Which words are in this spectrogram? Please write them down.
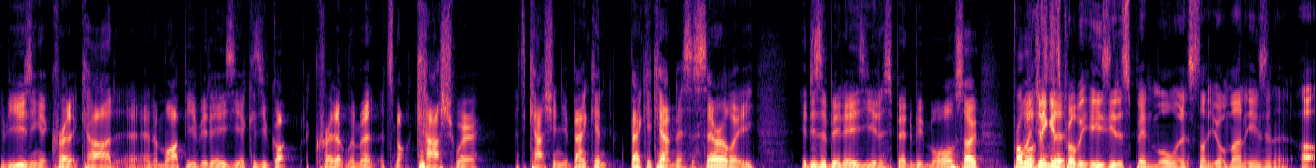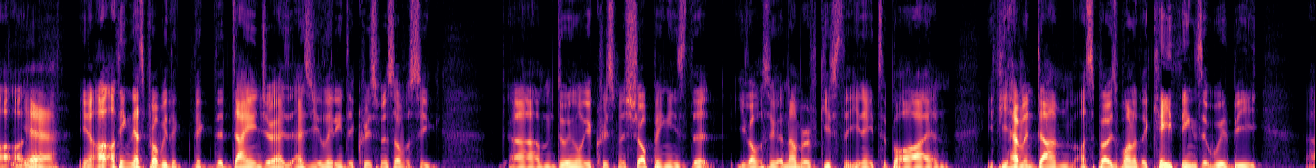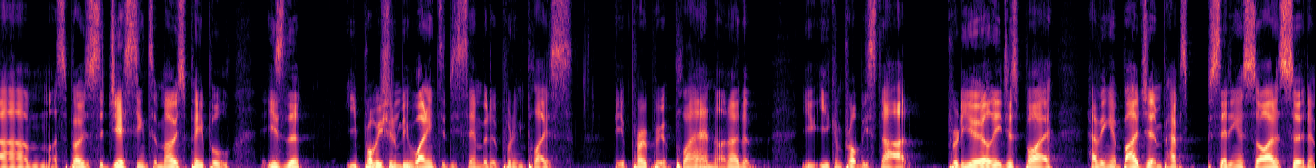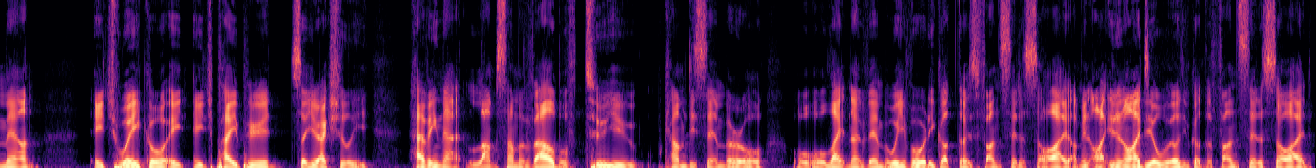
if you're using a credit card and it might be a bit easier because you've got a credit limit. It's not cash where it's cash in your bank bank account necessarily. It is a bit easier to spend a bit more. So probably, well, I think it's probably easier to spend more when it's not your money, isn't it? I, I, yeah, you know, I think that's probably the, the, the danger as as you're leading to Christmas. Obviously, um, doing all your Christmas shopping is that you've obviously got a number of gifts that you need to buy and if you haven't done, I suppose one of the key things that we'd be, um, I suppose, suggesting to most people is that you probably shouldn't be waiting to December to put in place the appropriate plan. I know that you, you can probably start pretty early just by having a budget and perhaps setting aside a certain amount each week or each, pay period. So you're actually having that lump sum available to you come December or, or, or, late November where you've already got those funds set aside. I mean, in an ideal world, you've got the funds set aside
